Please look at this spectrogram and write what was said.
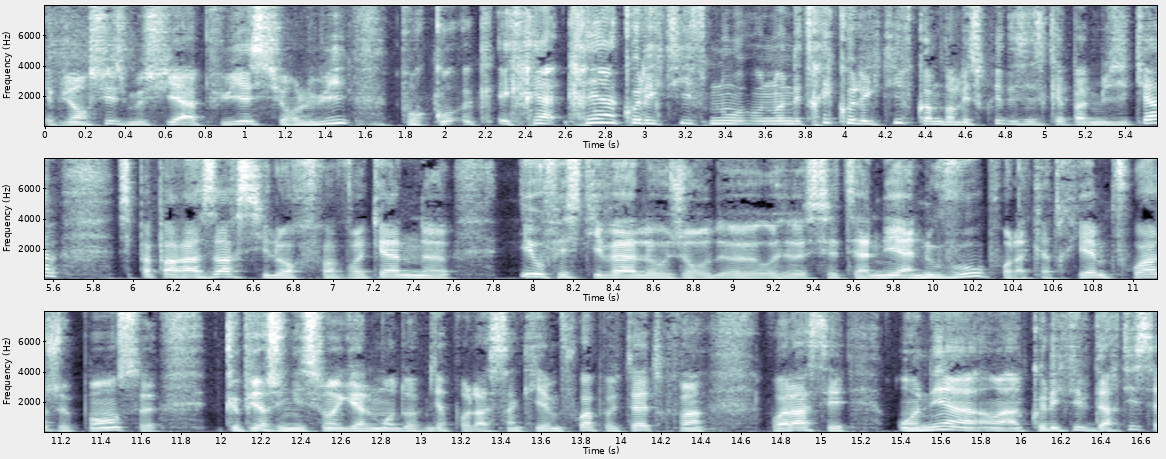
Et puis ensuite, je me suis appuyé sur lui pour créer, créer un collectif. Nous, on est très collectif, comme dans l'esprit des escapades musicales. C'est pas par hasard si Laure Favrecan est au festival aujourd'hui, euh, cette année à nouveau pour la quatrième fois, je pense, que Pierre Génisson également doit venir pour la cinquième fois peut-être. Enfin, voilà, c'est on est un, un collectif d'artistes.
